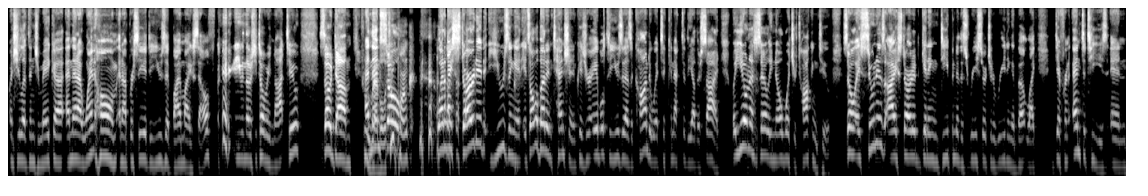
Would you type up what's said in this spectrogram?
when she lived in Jamaica. And then I went home and I proceeded to use it by myself, even though she told me not to. So dumb. True And then so- punk. When I started using it, it's all about intention because you're able to use it as a conduit to connect to the other side, but you don't necessarily know what you're talking to. So as soon as I started getting deep into this research and reading about like different entities and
